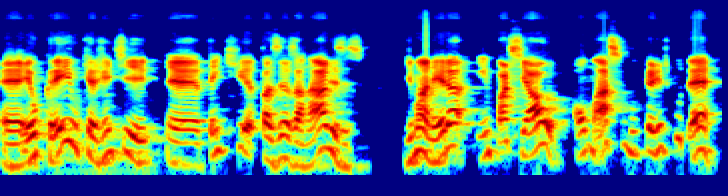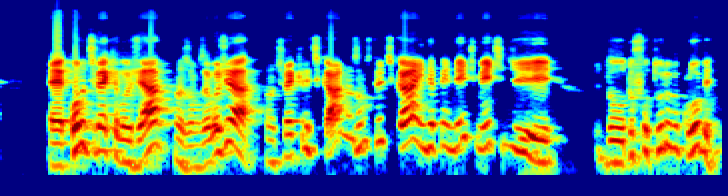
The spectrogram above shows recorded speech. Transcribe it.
É, eu creio que a gente é, tem que fazer as análises de maneira imparcial, ao máximo que a gente puder. É, quando tiver que elogiar, nós vamos elogiar. Quando tiver que criticar, nós vamos criticar, independentemente de, do, do futuro do clube.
